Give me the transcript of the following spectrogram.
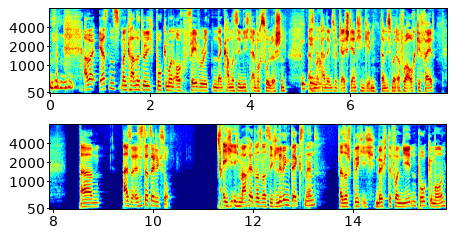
Aber erstens, man kann natürlich Pokémon auch favoriten, dann kann man sie nicht einfach so löschen. Genau. Also man genau. kann denen so ein kleines Sternchen geben, dann ist man davor auch gefeit. Ähm, also, es ist tatsächlich so. Ich, ich mache etwas, was sich Living Decks nennt. Also sprich, ich möchte von jedem Pokémon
